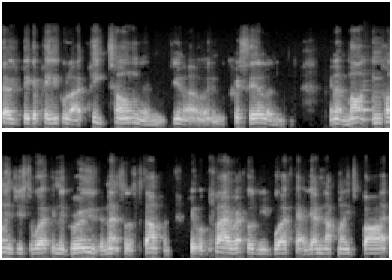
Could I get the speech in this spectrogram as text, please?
those bigger people like Pete Tong, and you know, and Chris Hill, and you know, Martin Collins used to work in the Groove and that sort of stuff, and people would play a record, and you'd work out, you had enough money to buy it,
